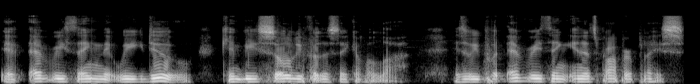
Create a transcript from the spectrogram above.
If everything that we do can be solely for the sake of Allah, is that we put everything in its proper place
